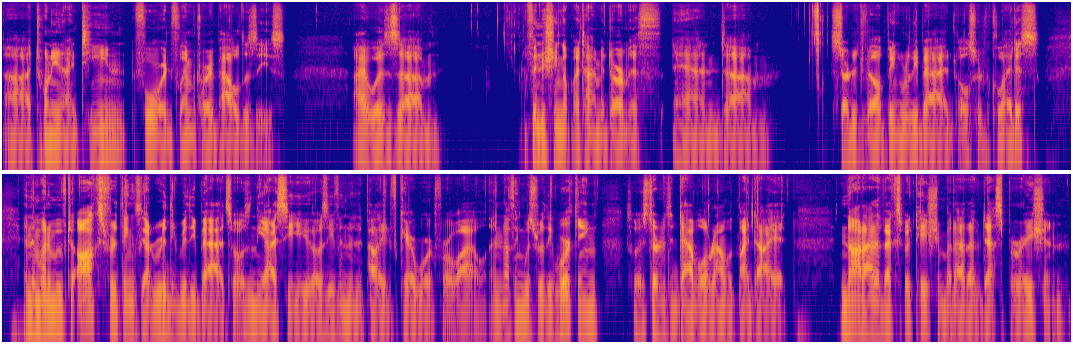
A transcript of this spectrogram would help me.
uh, 2019 for inflammatory bowel disease. I was um, finishing up my time at Dartmouth and um, started developing really bad ulcerative colitis. And then when I moved to Oxford, things got really, really bad. So I was in the ICU. I was even in the palliative care ward for a while, and nothing was really working. So I started to dabble around with my diet, not out of expectation, but out of desperation.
